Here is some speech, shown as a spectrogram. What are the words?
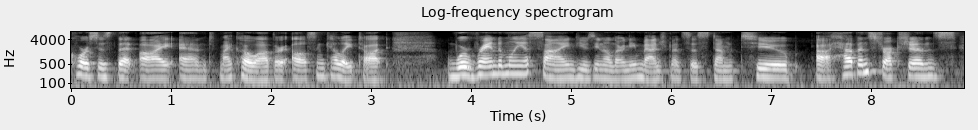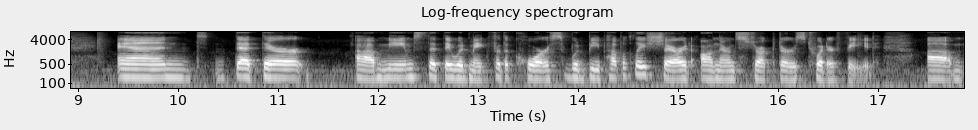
courses that I and my co-author, Allison Kelly, taught, were randomly assigned using a learning management system to uh, have instructions and that their uh, memes that they would make for the course would be publicly shared on their instructor's Twitter feed um,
